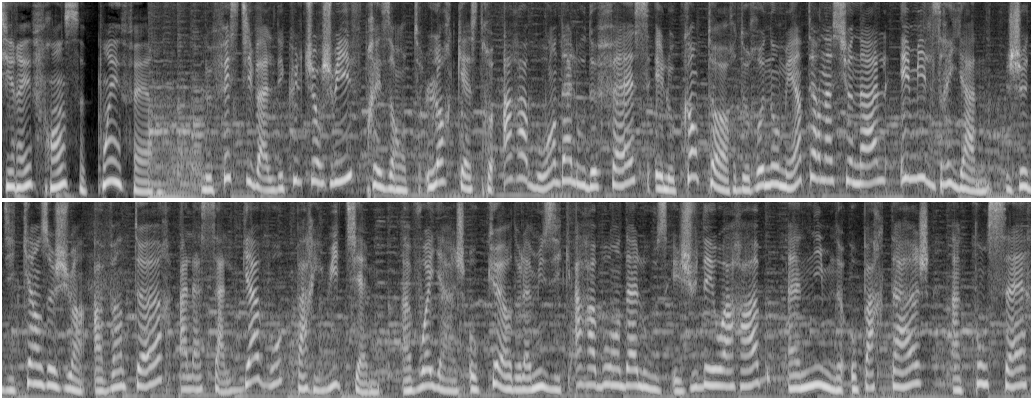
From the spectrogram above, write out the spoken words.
ta75-ort-france.fr. Le Festival des cultures juives présente l'orchestre arabo-andalou de Fès et le cantor de renommée internationale Émile Zrian, jeudi 15 juin à 20h à la salle Gaveau, Paris 8e. Un voyage au cœur de la musique arabo-andalouse et judéo-arabe, un hymne au partage, un concert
